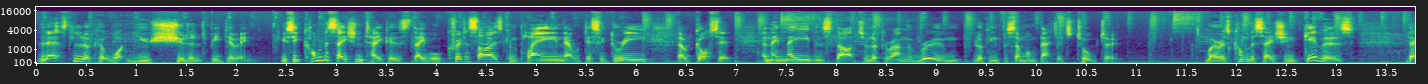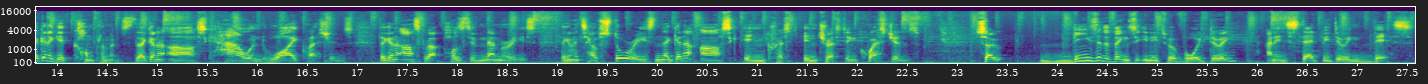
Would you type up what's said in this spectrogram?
let's look at what you shouldn't be doing. You see, conversation takers, they will criticize, complain, they'll disagree, they'll gossip, and they may even start to look around the room looking for someone better to talk to. Whereas conversation givers, they're going to give compliments. They're going to ask how and why questions. They're going to ask about positive memories. They're going to tell stories and they're going to ask interest, interesting questions. So these are the things that you need to avoid doing and instead be doing this.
